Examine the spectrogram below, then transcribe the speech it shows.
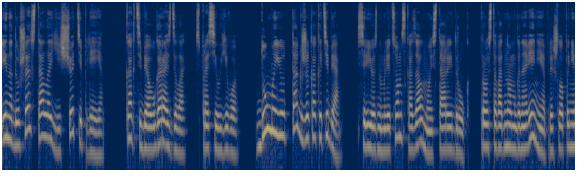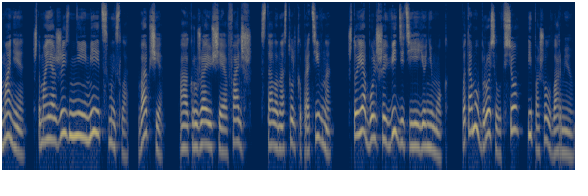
и на душе стало еще теплее. Как тебя угораздило? спросил его. Думаю, так же, как и тебя, серьезным лицом сказал мой старый друг. Просто в одно мгновение пришло понимание, что моя жизнь не имеет смысла вообще, а окружающая фальшь стала настолько противна, что я больше видеть ее не мог. Потому бросил все и пошел в армию.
